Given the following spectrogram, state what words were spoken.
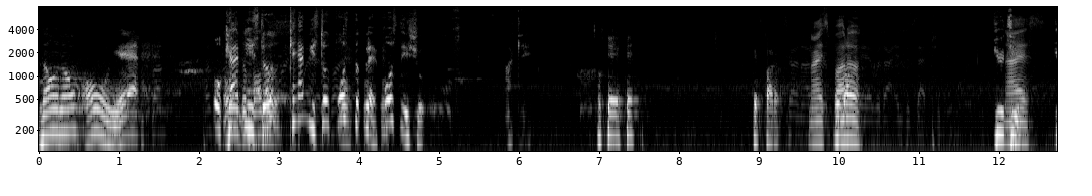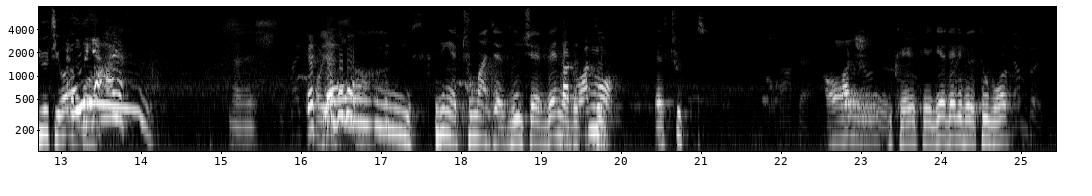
No, no. Oh yes. Oh, oh can the we still? bubble. Can we still force the play? Force the issue. Okay. Okay, okay. Yes, Para. Nice, Para. Here with that interception. Beauty. Nice. Beauty. What a oh, ball. Nice. Yes, Oh, yes. yes. Oh, squeezing it too much as Luce. When Cut one more. There's two. Marcus. Oh, okay, okay. Get ready for the two ball. Numbers.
